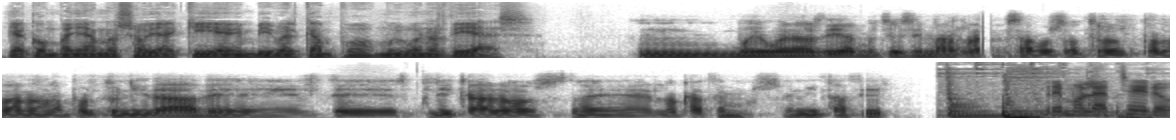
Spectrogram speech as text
y acompañarnos hoy aquí en Viva el Campo. Muy buenos días. Mm, muy buenos días, muchísimas gracias a vosotros por darnos la oportunidad de, explicaros eh, lo que hacemos en Itacil. Remolachero,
